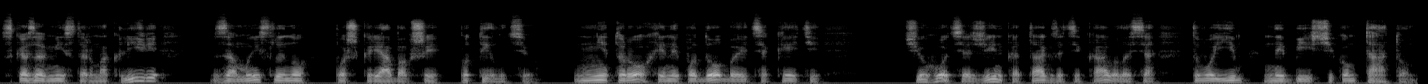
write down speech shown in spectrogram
сказав містер Маклірі, замислено пошкрябавши потилицю. Нітрохи не подобається Кеті. Чого ця жінка так зацікавилася твоїм небіжчиком татом?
